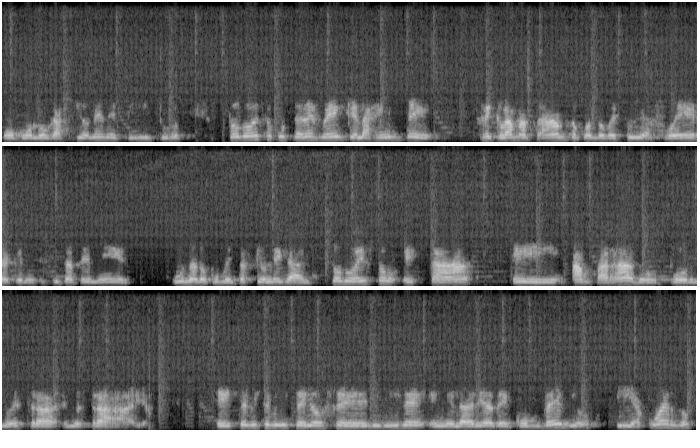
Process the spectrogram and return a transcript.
homologaciones de títulos, todo eso que ustedes ven que la gente reclama tanto cuando va a estudiar fuera, que necesita tener una documentación legal. Todo eso está eh, amparado por nuestra, nuestra área. Este viceministerio se divide en el área de convenios y acuerdos,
